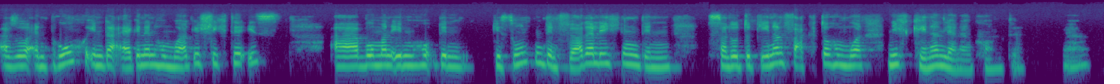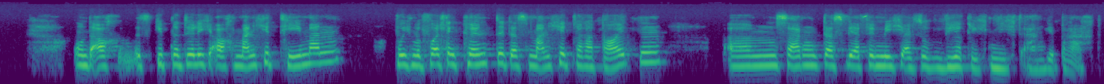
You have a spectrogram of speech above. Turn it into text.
also ein Bruch in der eigenen Humorgeschichte ist äh, wo man eben den gesunden, den förderlichen, den salutogenen Faktor Humor nicht kennenlernen konnte. Ja. Und auch, es gibt natürlich auch manche Themen, wo ich mir vorstellen könnte, dass manche Therapeuten ähm, sagen, das wäre für mich also wirklich nicht angebracht.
